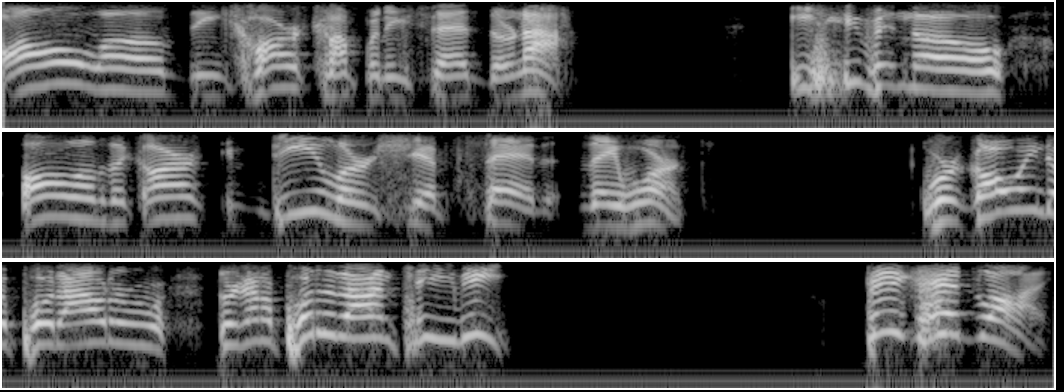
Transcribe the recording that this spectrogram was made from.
all of the car companies said they're not. Even though all of the car dealerships said they weren't. We're going to put out, or they're going to put it on TV. Big headline.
